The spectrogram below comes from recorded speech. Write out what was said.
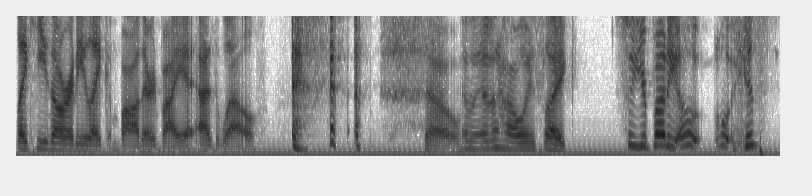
Like he's already like bothered by it as well. so And then Howie's like, "So your buddy? Oh, oh, his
